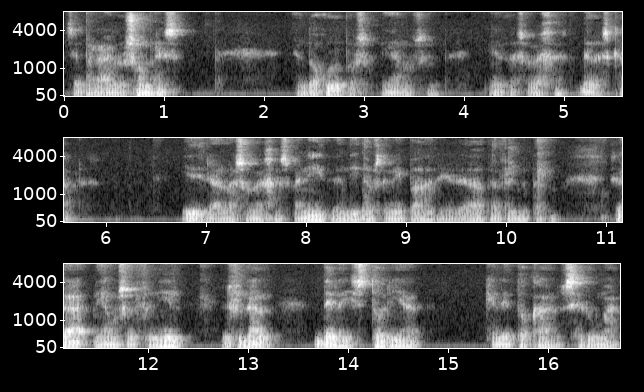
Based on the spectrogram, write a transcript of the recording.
separará a los hombres en dos grupos, digamos, en, las ovejas de las cabras. Y dirá a las ovejas, venid, benditos de mi Padre, heredad al reino eterno. Será, digamos, el final, el final de la historia que le toca al ser humano.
